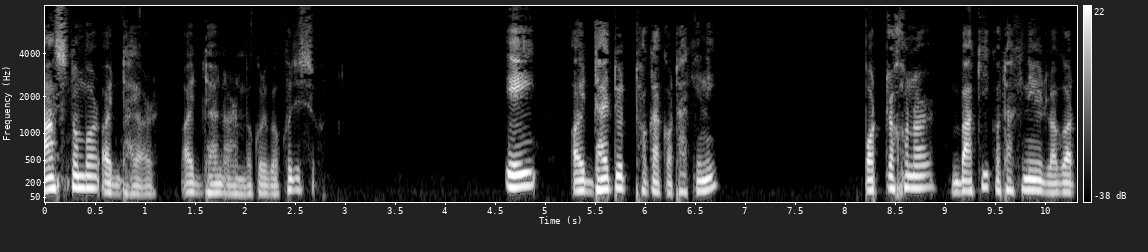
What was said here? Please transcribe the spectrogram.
পাঁচ নম্বৰ অধ্যায়ৰ অধ্যয়ন আৰম্ভ কৰিব খুজিছো। এই অধ্যায়টোত থকা কথাখিনি পত্ৰখনৰ বাকী কথাখিনিৰ লগত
